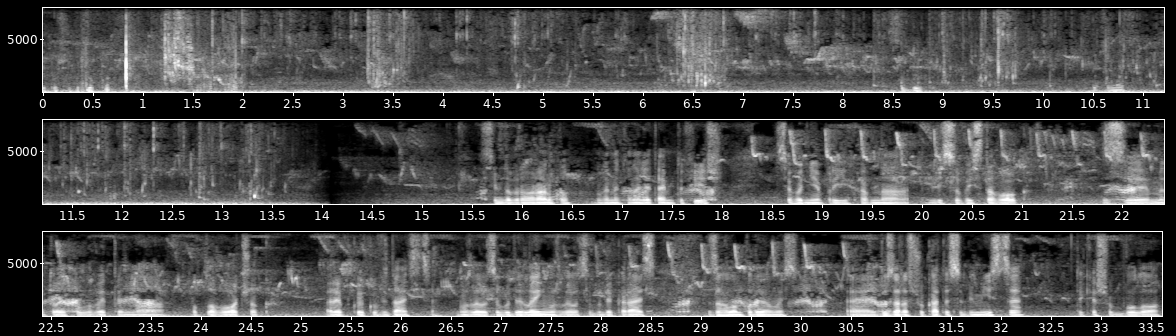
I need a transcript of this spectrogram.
Є перша покльовка. Сидить. Що? Всім доброго ранку. Ви на каналі Time to Fish. Сьогодні я приїхав на лісовий ставок з метою половити на поплавочок рибку, яку вдасться. Можливо, це буде линь, можливо, це буде карась. Загалом подивимось. Е, йду зараз шукати собі місце, таке, щоб було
